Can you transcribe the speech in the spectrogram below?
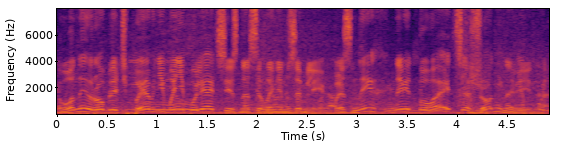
Вони роблять певні маніпуляції з населенням землі. Без них не відбувається жодна війна.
